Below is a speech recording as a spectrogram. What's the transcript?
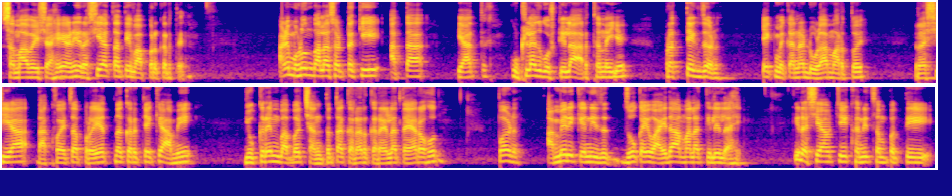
समावेश आहे आणि रशियाचा ते वापर करते आणि म्हणून मला असं वाटतं की आत्ता यात कुठल्याच गोष्टीला अर्थ नाही आहे प्रत्येकजण एकमेकांना डोळा मारतो आहे रशिया दाखवायचा प्रयत्न करते की आम्ही युक्रेनबाबत शांतता करार करायला तयार आहोत. पण अमेरिकेने ज- जो काही वायदा आम्हाला केलेला आहे की रशियाची खनिज संपत्ती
